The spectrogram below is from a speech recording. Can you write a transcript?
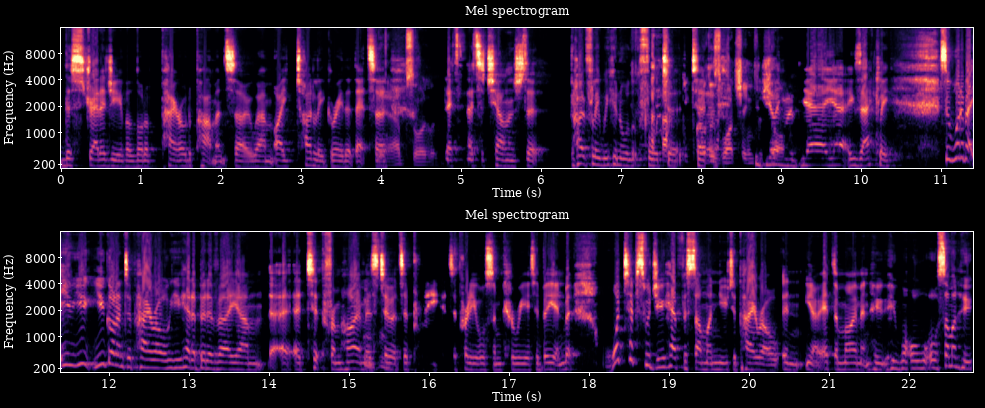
the strategy of a lot of payroll departments. So um, I totally agree that that's a yeah, absolutely. that's that's a challenge that hopefully we can all look forward to, to watching for sure. With. Yeah, yeah, exactly. So, what about you? You you got into payroll. You had a bit of a um, a, a tip from home mm-hmm. as to mm-hmm. it's a pretty it's a pretty awesome career to be in. But what tips would you have for someone new to payroll in you know at the moment who who or, or someone who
